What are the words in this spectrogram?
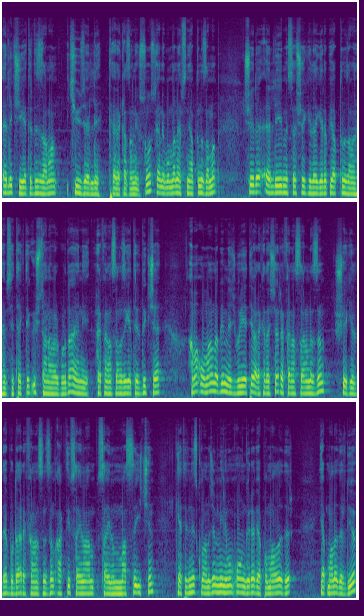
50 kişi getirdiğiniz zaman 250 TL kazanıyorsunuz. Yani bunların hepsini yaptığınız zaman şöyle 50'yi mesela şekilde gelip yaptığınız zaman hepsi tek tek 3 tane var burada. Yani referanslarınızı getirdikçe ama onların da bir mecburiyeti var arkadaşlar. Referanslarınızın şu şekilde burada referansınızın aktif sayılması için getirdiğiniz kullanıcı minimum 10 görev yapmalıdır. Yapmalıdır diyor.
